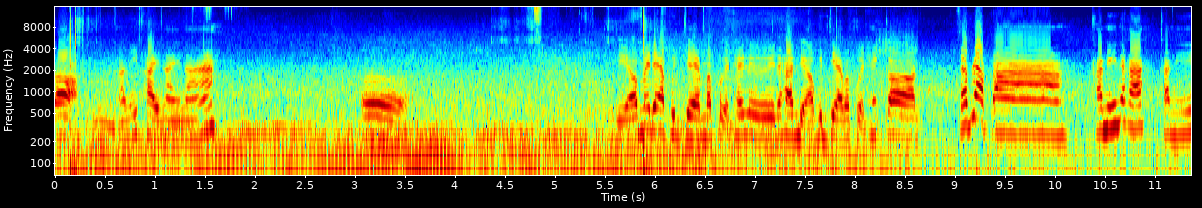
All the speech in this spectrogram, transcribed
ก็อันนี้ภายในนะ เออเดี๋ยวไม่ได้เอากุญแจมาเปิดให้เลยนะคะ เดี๋ยวเอากุญแจมาเปิดให้ก่อน สำหรับคันนี้นะคะคันนี้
